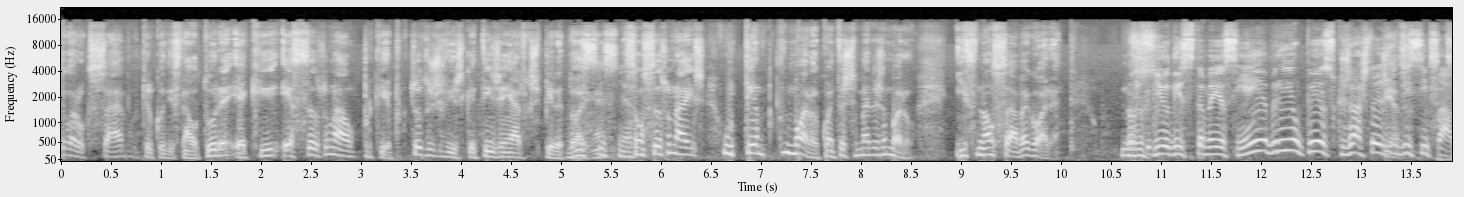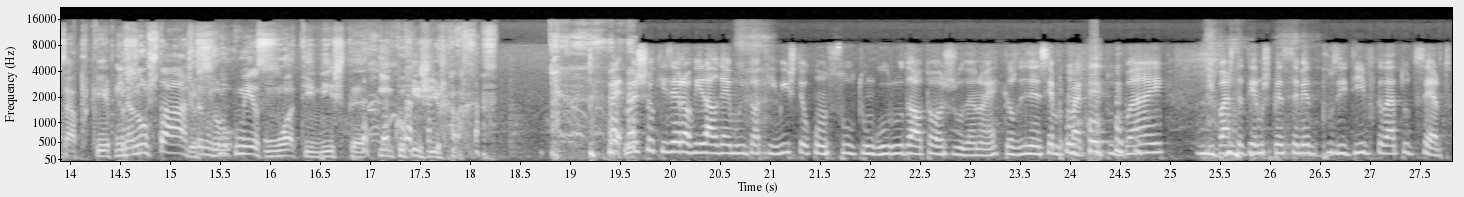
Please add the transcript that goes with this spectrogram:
Agora, o que se sabe, aquilo que eu disse na altura, é que é sazonal. Porquê? Porque todos os vírus que atingem a respiratória Isso, são sazonais. O tempo que demoram, quantas semanas demoram. Isso não se sabe agora. Mas Nós o senhor disse também assim, em abril penso que já esteja Penso. dissipado. Sabe porquê? Porque Ainda não está, eu estamos sou no começo. um otimista incorrigível. Bem, mas se eu quiser ouvir alguém muito otimista, eu consulto um guru de autoajuda, não é? Que eles dizem sempre que vai correr tudo bem e basta termos pensamento positivo que dá tudo certo.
